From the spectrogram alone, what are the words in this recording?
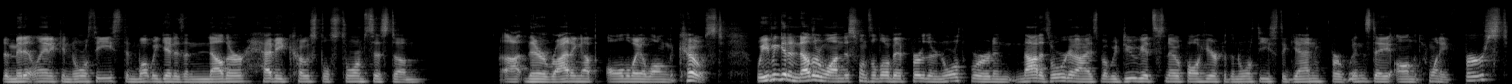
the mid Atlantic and Northeast. And what we get is another heavy coastal storm system. Uh, they're riding up all the way along the coast. We even get another one. This one's a little bit further northward and not as organized, but we do get snowfall here for the Northeast again for Wednesday on the 21st.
